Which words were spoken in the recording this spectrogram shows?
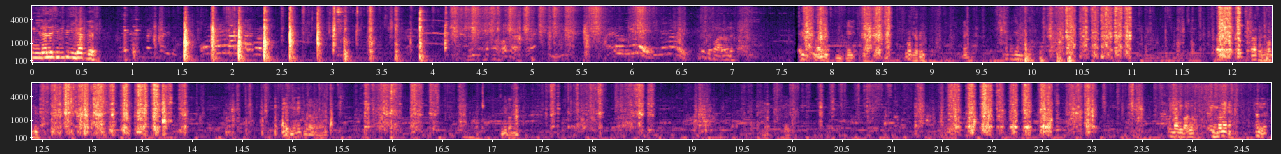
Minerales y Vale, vale, vale.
